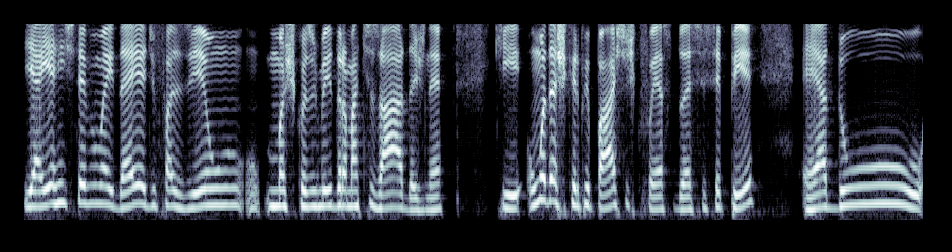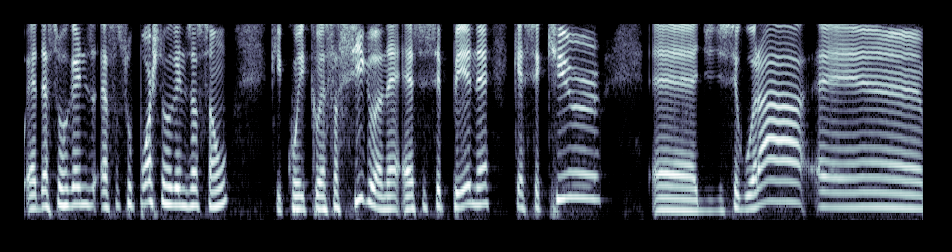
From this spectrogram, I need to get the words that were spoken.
E aí a gente teve uma ideia de fazer um, umas coisas meio dramatizadas, né? Que uma das creepypastas, que foi essa do SCP, é a do é dessa organiza, essa suposta organização que com, com essa sigla, né, SCP, né, que é Secure é, de, de, segurar. É...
